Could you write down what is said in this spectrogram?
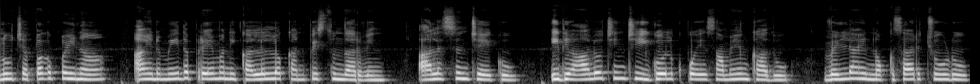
నువ్వు చెప్పకపోయినా ఆయన మీద ప్రేమ నీ కళ్ళల్లో కనిపిస్తుంది అరవింద్. ఆలస్యం చేయకు. ఇది ఆలోచించి ఈగోలకు పోయే సమయం కాదు. వెళ్ళి ఆయన ఒక్కసారి చూడు.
